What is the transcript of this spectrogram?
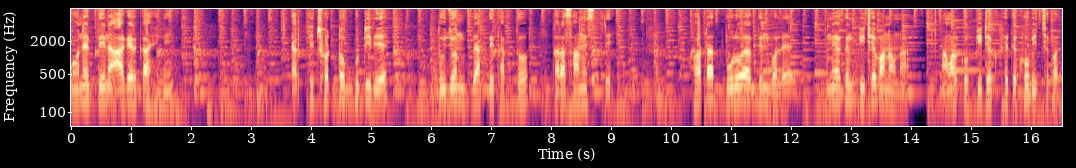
অনেক দিন আগের কাহিনী। একটি ছোট্ট কুটিরে দুজন ব্যক্তি থাকত, তারা স্বামী স্ত্রী। হঠাৎ বুড়ো একদিন বলে, তুমি একদিন পিঠে বানাও না, আমার খুব পিঠে খেতে খুব ইচ্ছে করে।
